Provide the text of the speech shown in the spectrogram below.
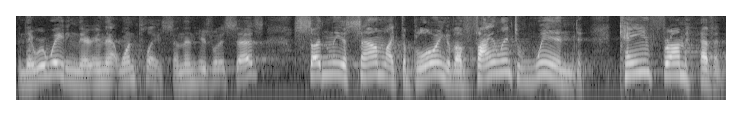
And they were waiting there in that one place. And then here's what it says Suddenly, a sound like the blowing of a violent wind came from heaven.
